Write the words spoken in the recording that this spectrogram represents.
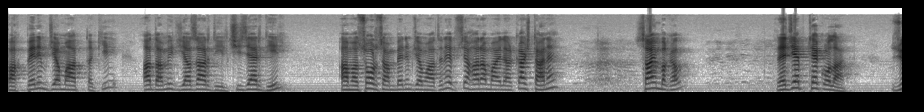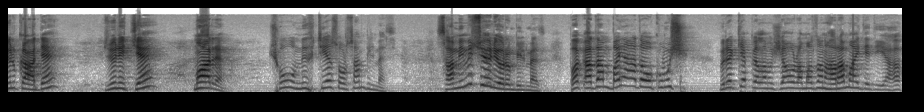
Bak benim cemaattaki adam hiç yazar değil, çizer değil. Ama sorsam benim cemaatin hepsi haram aylar kaç tane? Sayın bakalım. Recep tek olan. Zülkade, Zülhicce, Muharrem. Çoğu müftiye sorsam bilmez. Samimi söylüyorum bilmez. Bak adam bayağı da okumuş, mürekkep yalamış. Ya Ramazan haram ay dedi ya.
